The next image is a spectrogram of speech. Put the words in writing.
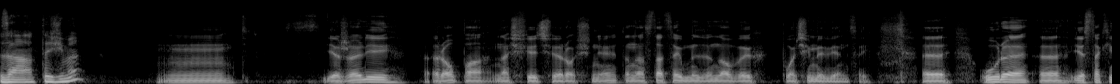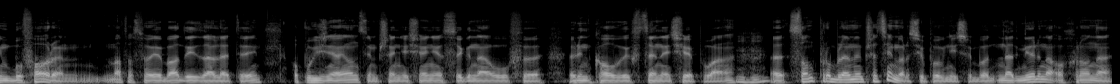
za tę zimę? Mm, Jeżeli ropa na świecie rośnie, to na stacjach benzynowych płacimy więcej. E, URE e, jest takim buforem, ma to swoje wady i zalety, opóźniającym przeniesienie sygnałów e, rynkowych w cenę ciepła. E, Są problemy przedsiębiorstw ciepłowniczych, bo nadmierna ochrona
